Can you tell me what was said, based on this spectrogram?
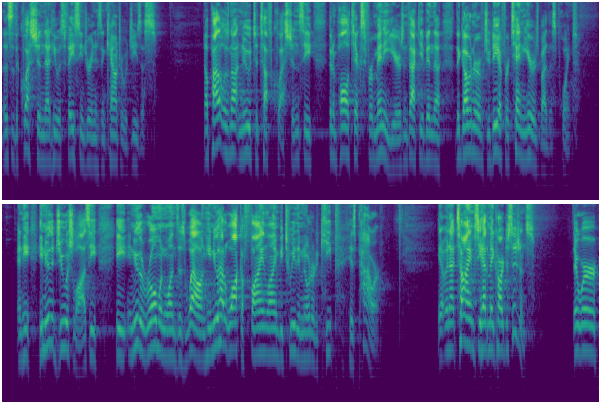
This is the question that he was facing during his encounter with Jesus. Now, Pilate was not new to tough questions. He'd been in politics for many years. In fact, he had been the, the governor of Judea for 10 years by this point. And he, he knew the Jewish laws, he, he knew the Roman ones as well, and he knew how to walk a fine line between them in order to keep his power. You know, and at times he had to make hard decisions. There were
